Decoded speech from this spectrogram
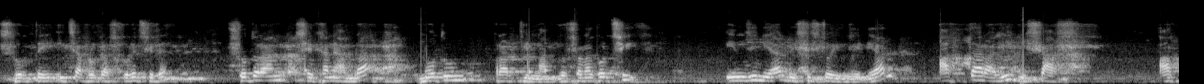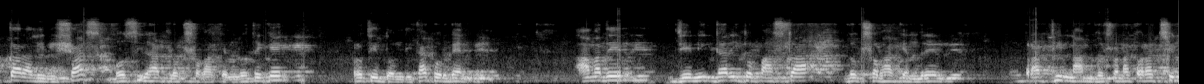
সরতে ইচ্ছা প্রকাশ করেছিলেন। সুতরাং সেখানে আমরা নতুন প্রার্থীর নাম ঘোষণা করছি। ইঞ্জিনিয়ার, বিশিষ্ট ইঞ্জিনিয়ার আক্তার আলী বিশ্বাস। আক্তার আলী বিশ্বাস বসিরহাট লোকসভা কেন্দ্র থেকে প্রতিদ্বন্দ্বিতা করবেন। আমাদের যে নির্ধারিত পাঁচটা লোকসভা কেন্দ্রের প্রার্থীর নাম ঘোষণা করা ছিল,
